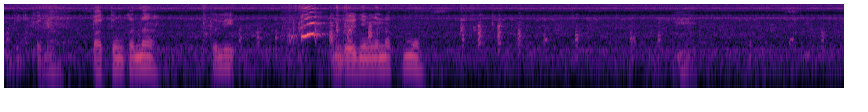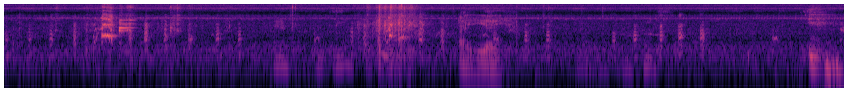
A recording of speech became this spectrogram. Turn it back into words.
Abot ka na. Patong ka na. Dali. Andiyan yung anak mo. Ay, ay. Mm-hmm.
